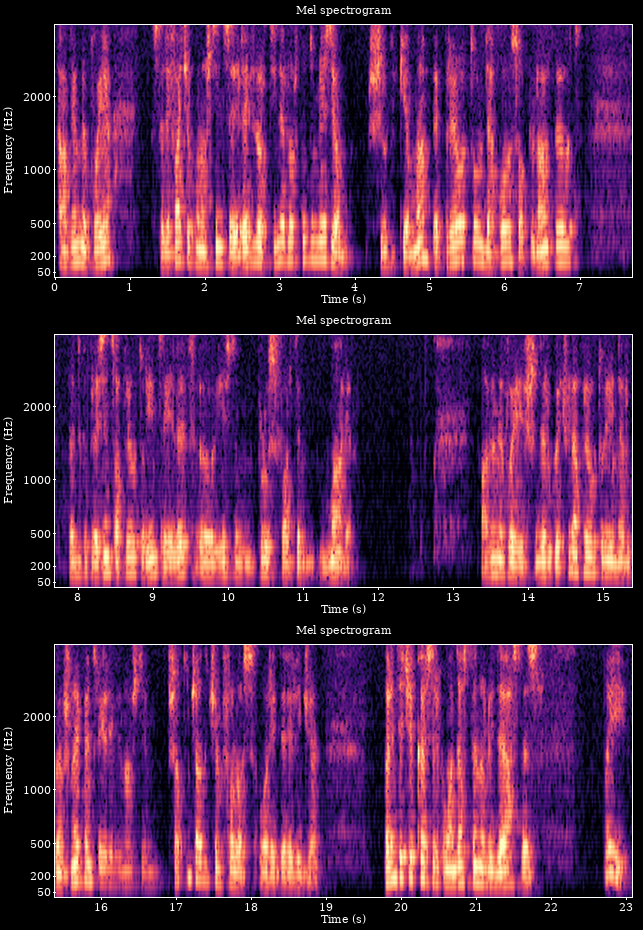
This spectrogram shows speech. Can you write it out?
Avem nevoie să le face o cunoștință elevilor, tinerilor cu Dumnezeu. Și îl chemăm pe preotul de acolo sau pe un alt preot, pentru că prezența preotului între elevi uh, este un plus foarte mare. Avem nevoie și de rugăciunea preotului, ne rugăm și noi pentru elevii noștri și atunci aducem folos orei de religie. Părinte, ce cărți recomandați tânărului de astăzi? Păi,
